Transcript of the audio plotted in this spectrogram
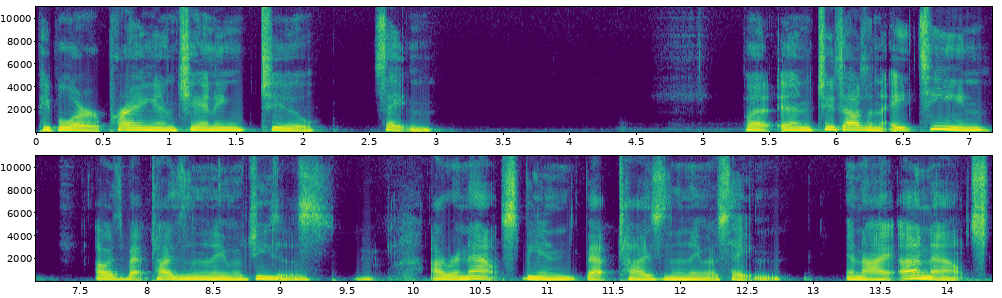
people are praying and chanting to Satan. But in 2018, I was baptized in the name of Jesus. I renounced being baptized in the name of Satan. And I announced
